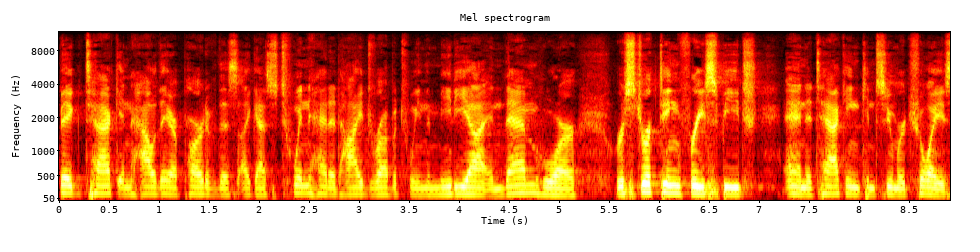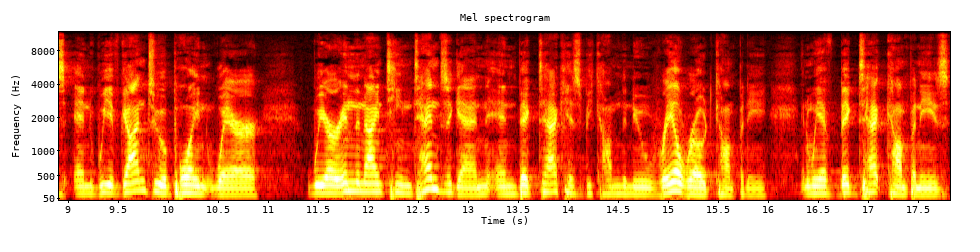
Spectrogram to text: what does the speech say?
big tech and how they are part of this, I guess, twin-headed hydra between the media and them who are restricting free speech and attacking consumer choice. And we have gotten to a point where we are in the 1910s again and big tech has become the new railroad company and we have big tech companies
